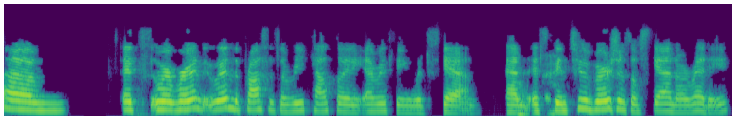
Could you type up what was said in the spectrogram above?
um, it's we're we're in, we're in the process of recalculating everything with SCAN and okay. it's been two versions of SCAN already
